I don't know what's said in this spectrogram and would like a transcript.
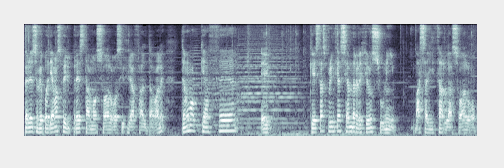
Pero eso, que podríamos pedir préstamos o algo si hiciera falta, ¿vale? Tengo que hacer eh, que estas provincias sean de religión suní. Vasallizarlas o algo.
